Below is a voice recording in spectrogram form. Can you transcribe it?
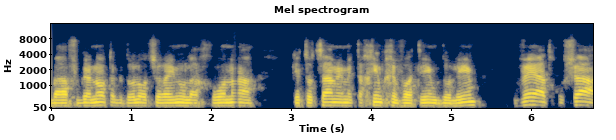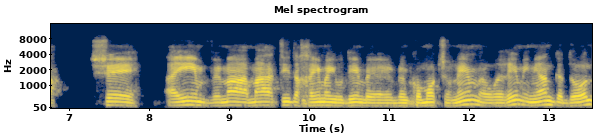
בהפגנות הגדולות שראינו לאחרונה כתוצאה ממתחים חברתיים גדולים, והתחושה שהאם ומה עתיד החיים היהודיים במקומות שונים, מעוררים עניין גדול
